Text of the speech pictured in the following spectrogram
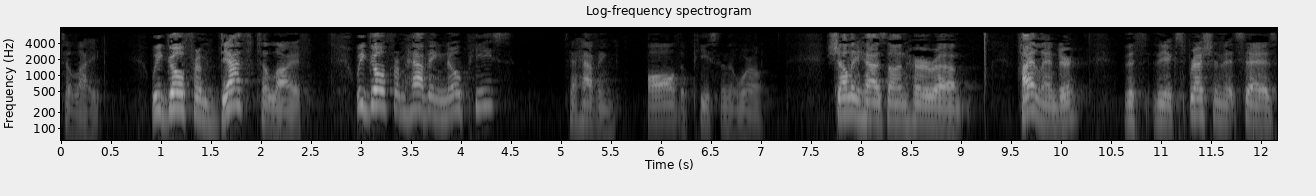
to light. We go from death to life. We go from having no peace to having all the peace in the world. Shelley has on her uh, Highlander the, the expression that says,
